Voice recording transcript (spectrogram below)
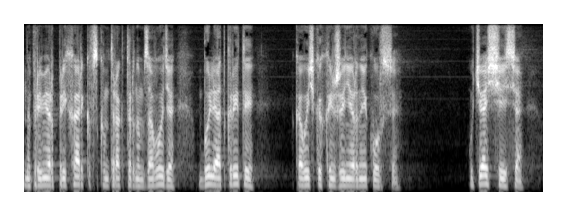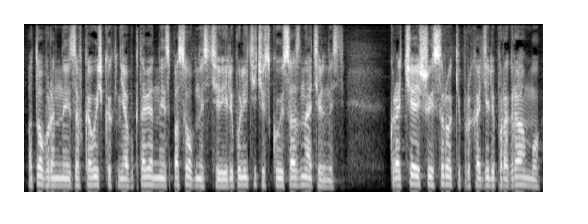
Например, при Харьковском тракторном заводе были открыты в кавычках инженерные курсы. Учащиеся, отобранные за в кавычках необыкновенные способности или политическую сознательность, в кратчайшие сроки проходили программу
